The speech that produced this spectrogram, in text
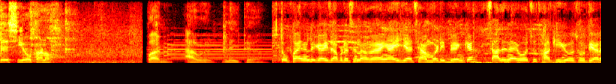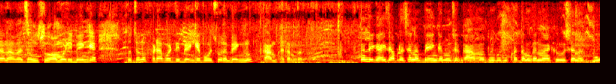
દેશી ઓખાણો. તો ફાઇનલી ગાઈઝ આપણે છે ને હવે અહીં આવી ગયા છે આંબડી બેંકે. ચાલીને આવ્યો છું થાકી ગયો છું ત્યારે ને હવે જઉં છું આંબડી બેંકે. તો ચલો ફટાફટથી બેંકે પહોંચું ને બેંકનું કામ ખતમ કરું. ફાઇનલી ગાઈઝ આપણે છે ને બેંકનું જે કામ હતું એ બધું ખતમ કરી નાખ્યું છે અને બહુ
